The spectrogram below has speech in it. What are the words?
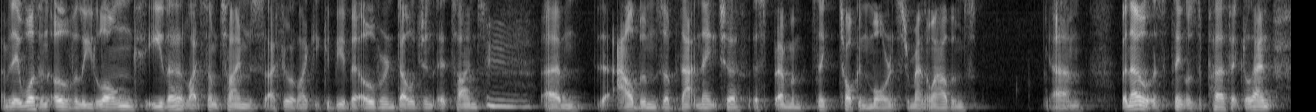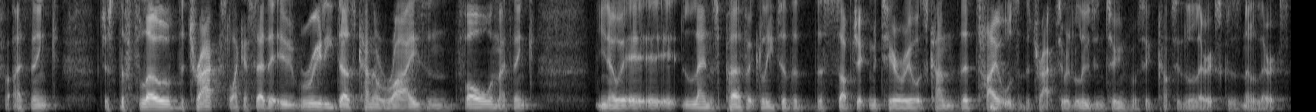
I mean, it wasn't overly long either. Like sometimes I feel like it could be a bit overindulgent at times. Um, albums of that nature, I'm think, talking more instrumental albums. Um, but no, it was, I think it was the perfect length. I think just the flow of the tracks, like I said, it, it really does kind of rise and fall, and I think you know it, it lends perfectly to the, the subject material. It's kind of the titles of the tracks are alluding to. Obviously, can't see the lyrics because there's no lyrics.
